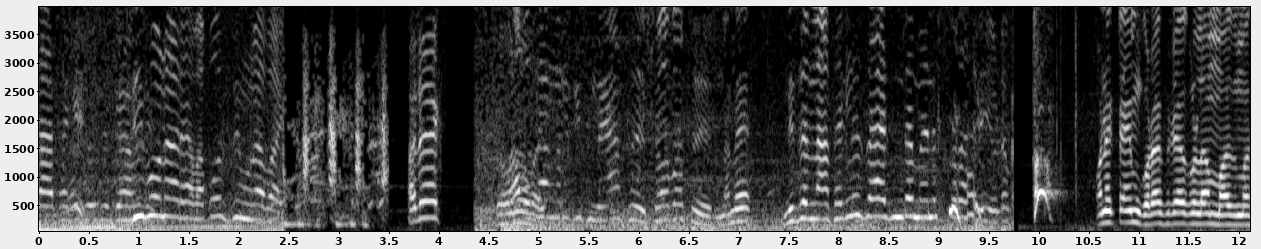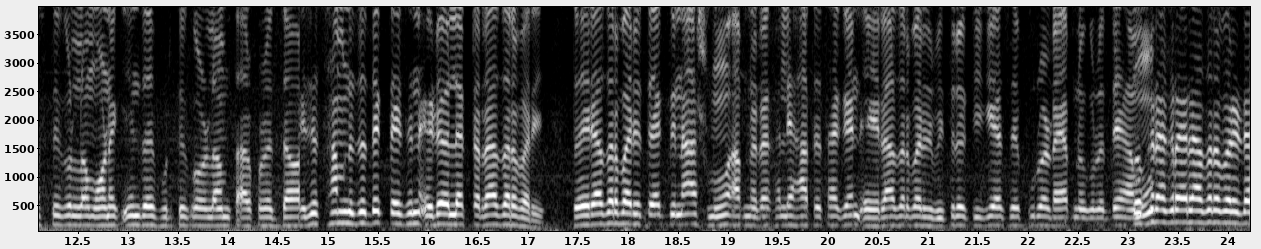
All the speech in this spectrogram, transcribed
চা থাকে। জীবন আর আবার পোস্ট দিব না ভাই। নেক্সট কিছু নেই আছে সব আছে। মানে নিজের না থাকলে যা চিন্তা ম্যানেজ করা হয় ওটা অনেক টাইম ঘোরাফেরা করলাম মজ মাস্তি করলাম অনেক এনজয় ফুর্তি করলাম তারপরে যাওয়া এই যে সামনে যে দেখতেছেন এটা হলো একটা রাজার বাড়ি। তো এই রাজার বাড়িতে একদিন আসমু আপনারা খালি হাতে থাকেন এই রাজার বাড়ির ভিতরে কি কি আছে পুরোটাই আপনার করে দেখা রাজার বাড়িটা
